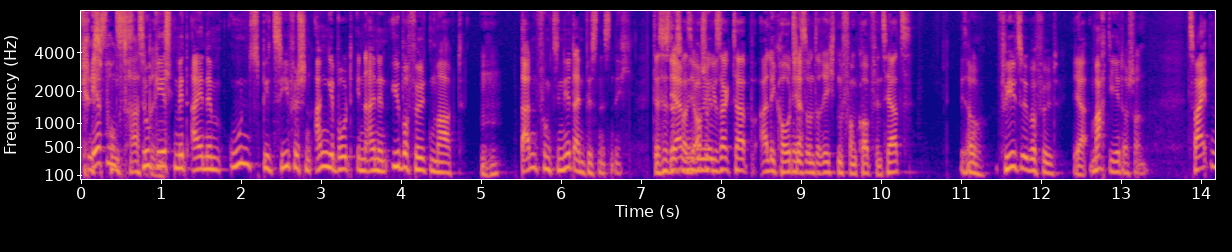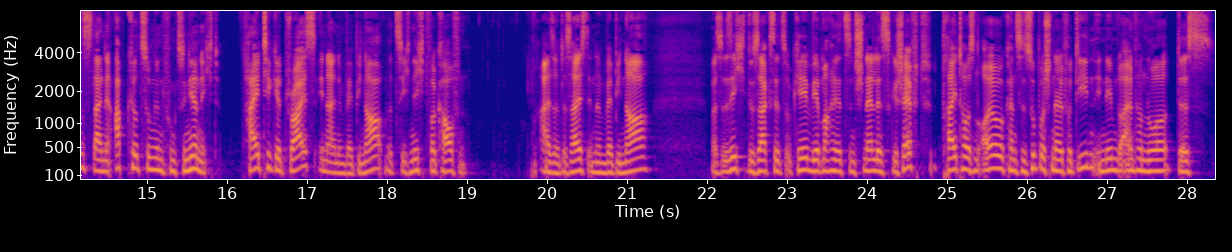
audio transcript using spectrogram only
Erstens, du gehst mit einem unspezifischen Angebot in einen überfüllten Markt. Mhm. Dann funktioniert dein Business nicht. Das ist das, ja, was ich auch schon gesagt habe. Alle Coaches ja. unterrichten vom Kopf ins Herz. So, viel zu überfüllt. Ja. Macht jeder schon. Zweitens, deine Abkürzungen funktionieren nicht. High-Ticket-Price in einem Webinar wird sich nicht verkaufen. Also, das heißt, in einem Webinar, was weiß ich, du sagst jetzt, okay, wir machen jetzt ein schnelles Geschäft, 3000 Euro kannst du super schnell verdienen, indem du einfach nur das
